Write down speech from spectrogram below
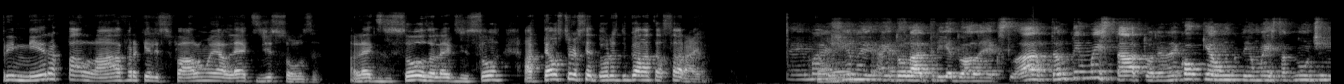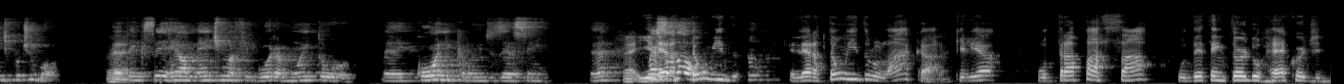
primeira palavra que eles falam é Alex de Souza. Alex de Souza, Alex de Souza, até os torcedores do Galatasaray. É, imagina então, a idolatria do Alex lá. Tanto tem uma estátua, né? Não é qualquer um que tem uma estátua num time de futebol. Né? É. Tem que ser realmente uma figura muito é, icônica, vamos dizer assim. Né? É, e Mas, ele, era não... tão ídolo, ele era tão ídolo lá, cara, que ele ia ultrapassar o detentor do recorde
